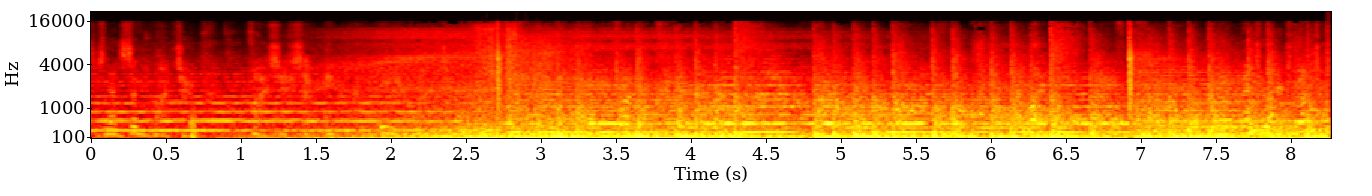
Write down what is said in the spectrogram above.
69, 70, 1, 2, 5, 6, 7, 8, 8, 1, 2.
